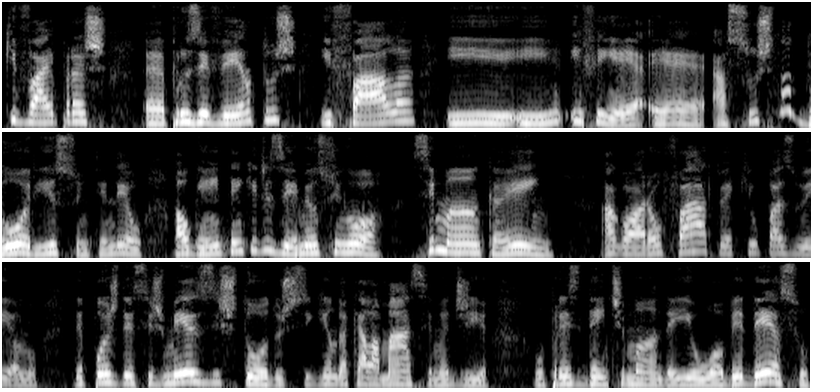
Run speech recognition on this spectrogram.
que vai para é, os eventos e fala e, e enfim, é, é assustador isso, entendeu? Alguém tem que dizer, meu senhor, se manca, hein? Agora, o fato é que o Pazuello, depois desses meses todos seguindo aquela máxima de o presidente manda e eu obedeço,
